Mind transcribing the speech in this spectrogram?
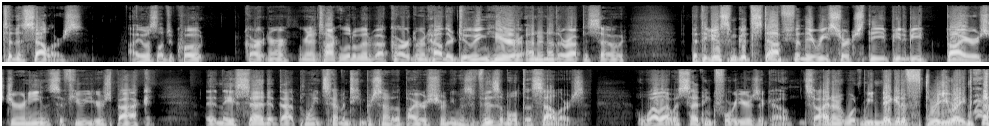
to the sellers. I always love to quote Gartner. We're going to talk a little bit about Gartner and how they're doing here on another episode. But they do some good stuff and they researched the B2B buyer's journey. This a few years back. And they said at that point, 17% of the buyer's journey was visible to sellers. Well, that was, I think, four years ago. So I don't know. What we negative three right now?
